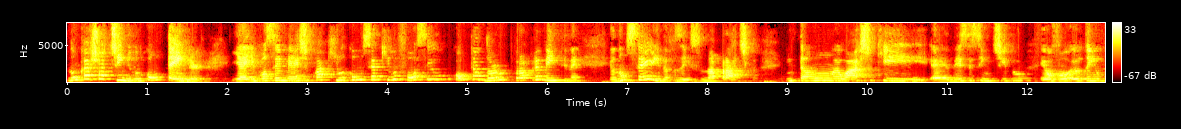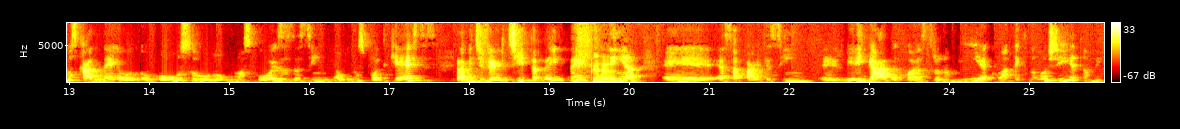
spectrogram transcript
num caixotinho, num container. E aí você mexe com aquilo como se aquilo fosse um computador propriamente, né? Eu não sei ainda fazer isso na prática. Então, eu acho que é, nesse sentido eu vou, eu tenho buscado, né? Eu, eu ouço algumas coisas, assim, alguns podcasts para me divertir também, né? Que tenha é, essa parte assim é, ligada com a astronomia, com a tecnologia também.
